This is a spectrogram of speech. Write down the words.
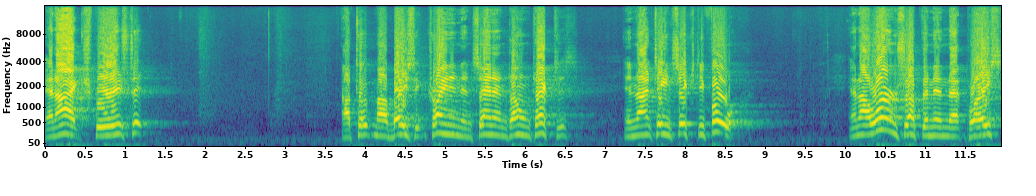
and I experienced it. I took my basic training in San Antonio, Texas in 1964. And I learned something in that place.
